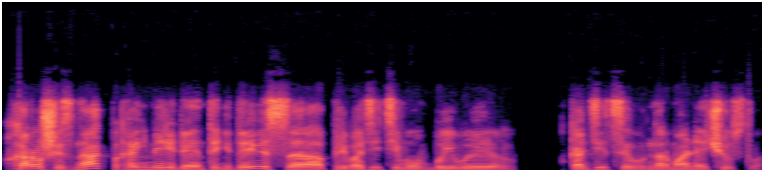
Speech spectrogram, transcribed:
хороший знак, по крайней мере, для Энтони Дэвиса приводить его в боевые кондиции, в нормальное чувство.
